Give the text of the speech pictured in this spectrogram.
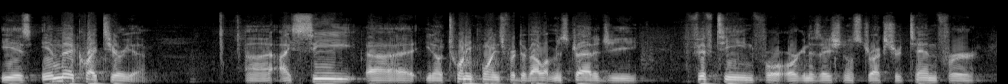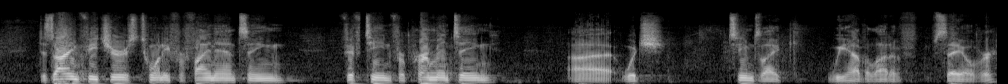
is in the criteria, uh, I see, uh, you know, 20 points for development strategy, 15 for organizational structure, 10 for design features, 20 for financing, 15 for permitting, uh, which seems like we have a lot of say over.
